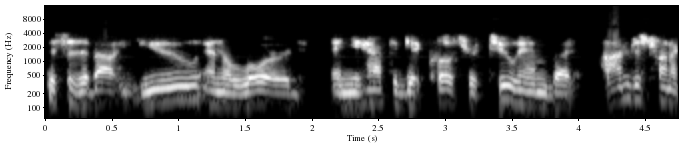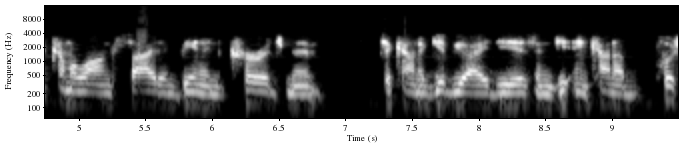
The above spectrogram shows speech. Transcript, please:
this is about you and the Lord, and you have to get closer to Him. But I'm just trying to come alongside and be an encouragement to kind of give you ideas and get, and kind of push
